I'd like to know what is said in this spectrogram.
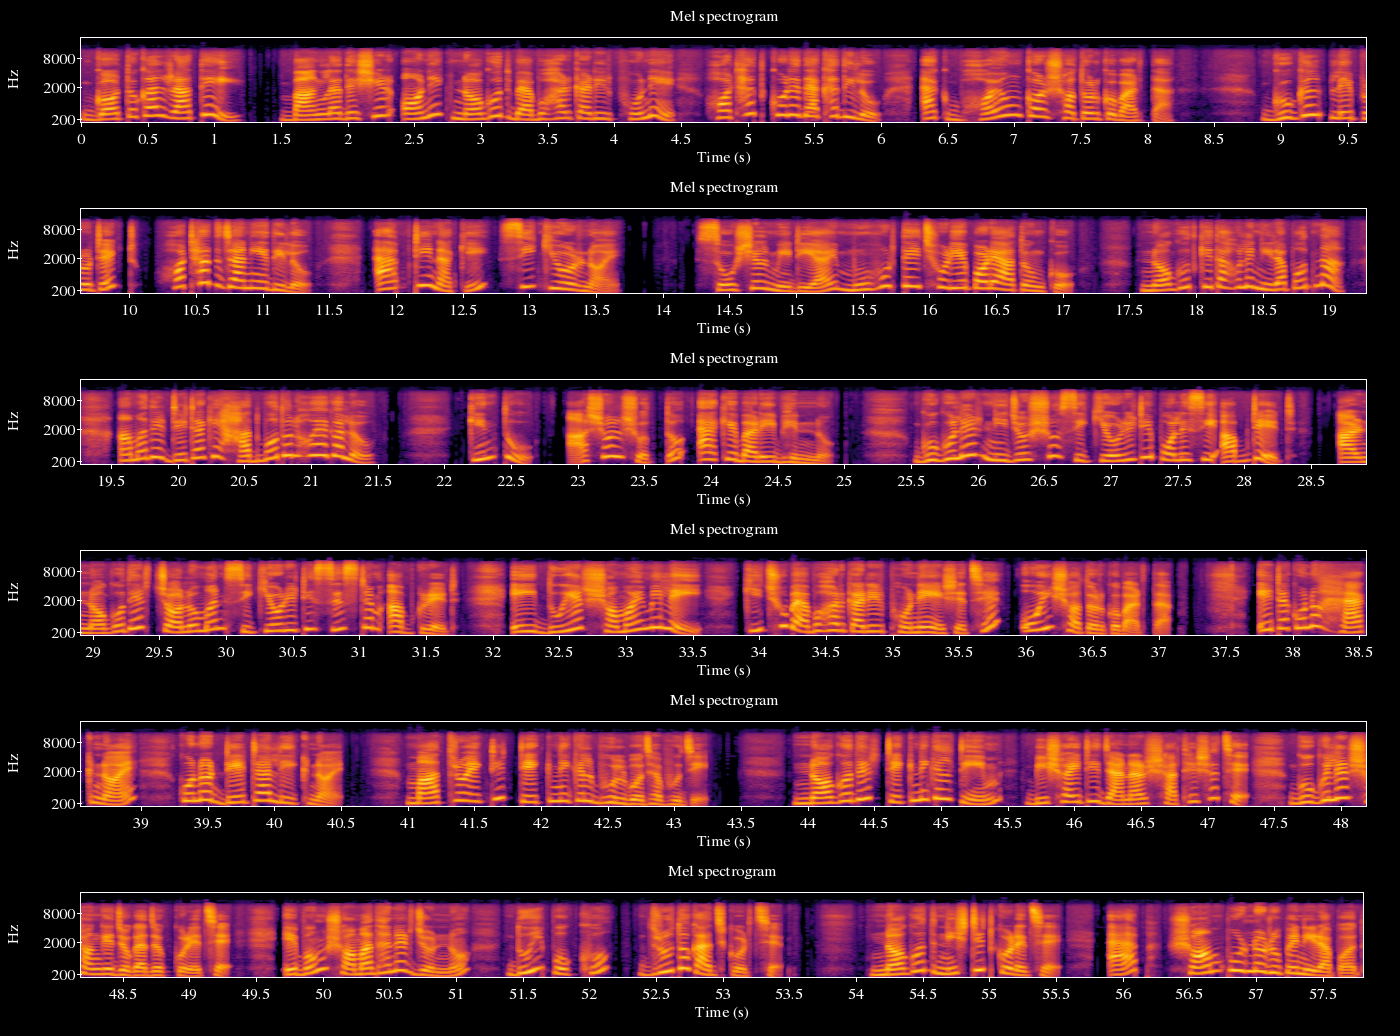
গতকাল রাতেই বাংলাদেশের অনেক নগদ ব্যবহারকারীর ফোনে হঠাৎ করে দেখা দিল এক ভয়ঙ্কর সতর্কবার্তা। গুগল প্লে প্রোটেক্ট হঠাৎ জানিয়ে দিল, অ্যাপটি নাকি সিকিউর নয়। সোশ্যাল মিডিয়ায় মুহূর্তেই ছড়িয়ে পড়ে আতঙ্ক। নগদ কি তাহলে নিরাপদ না? আমাদের ডেটা কি হাতবদল হয়ে গেল? কিন্তু আসল সত্য একেবারেই ভিন্ন। গুগলের নিজস্ব সিকিউরিটি পলিসি আপডেট আর নগদের চলমান সিকিউরিটি সিস্টেম আপগ্রেড। এই দুইয়ের সময় মিলেই কিছু ব্যবহারকারীর ফোনে এসেছে ওই সতর্কবার্তা। এটা কোনো হ্যাক নয়, কোনো ডেটা লিক নয়, মাত্র একটি টেকনিক্যাল ভুল বোঝাবুঝি। নগদের টেকনিক্যাল টিম বিষয়টি জানার সাথে সাথে গুগলের সঙ্গে যোগাযোগ করেছে এবং সমাধানের জন্য দুই পক্ষ দ্রুত কাজ করছে। নগদ নিশ্চিত করেছে, অ্যাপ সম্পূর্ণরূপে নিরাপদ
